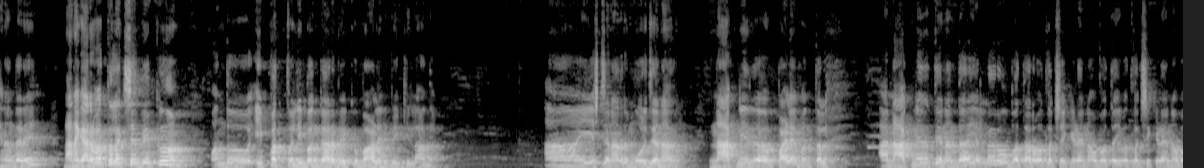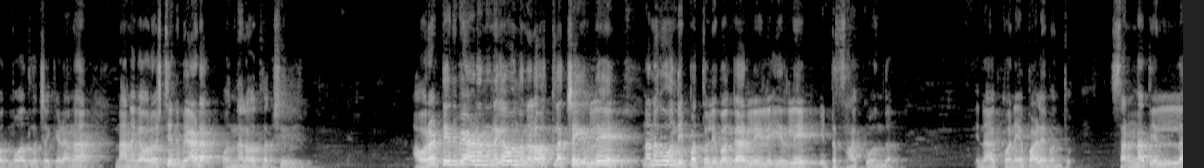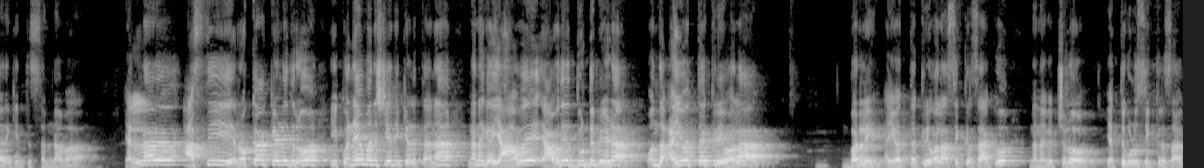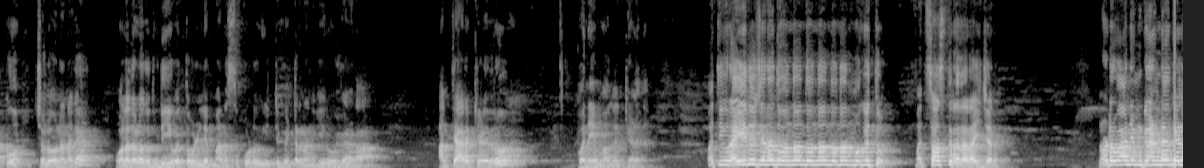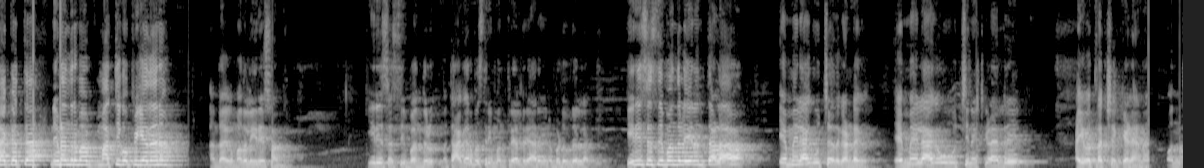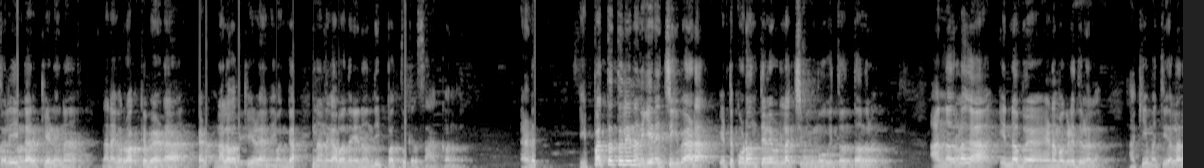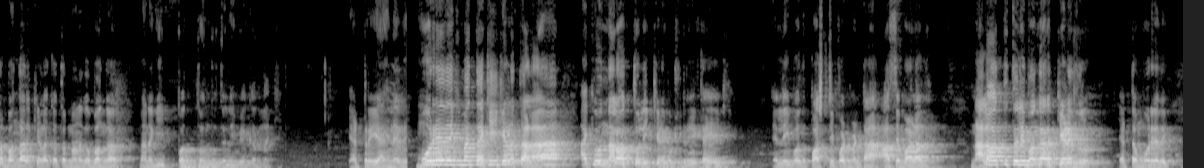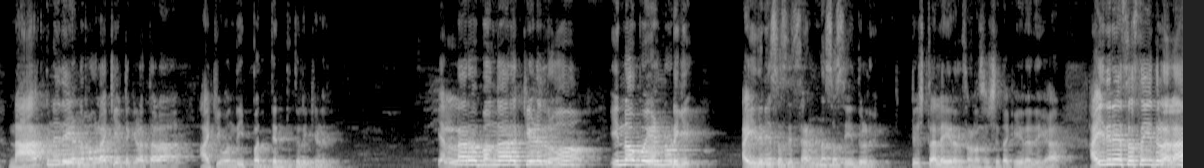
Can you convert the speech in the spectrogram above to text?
ಏನಂದರೆ, ನನಗೆ ಅರವತ್ತು ಲಕ್ಷ ಬೇಕು, ಒಂದು ಇಪ್ಪತ್ತು ತೊಲಿ ಬಂಗಾರ ಬೇಕು, ಬಾಳೆನ ಬೇಕಿಲ್ಲ ಅಂದ. ಎಷ್ಟು ಜನ ಆದರೆ? ಮೂರು ಜನ ಆದರು. ನಾಲ್ಕನೇದು ಪಾಳೆ ಬಂತಲ್ಲ. ಆ ನಾಲ್ಕನೇದತ್ತು ಏನಂದ, ಎಲ್ಲರೂ ಒಬ್ಬತ್ತು ಅರವತ್ತು ಲಕ್ಷ ಕೇಳ್ಯಾನ ಒಬ್ಬತ್ತು ಐವತ್ತು ಲಕ್ಷ ಕೇಳ್ಯಾನ ಒಬ್ಬತ್ತು ಮೂವತ್ತು ಲಕ್ಷ ಕೇಳ್ಯಾನ, ನನಗೆ ಅವರಷ್ಟೇನು ಬೇಡ ಒಂದು ನಲವತ್ತು ಲಕ್ಷ ಇರಲಿ. ಅವರಟ್ಟೇನು ಬೇಡ ನನಗೆ ಒಂದು ನಲವತ್ತು ಲಕ್ಷ ಇರಲಿ, ನನಗೂ ಒಂದು ಇಪ್ಪತ್ತು ತೊಲಿ ಬಂಗಾರ ಇರಲಿ, ಇಟ್ಟು ಸಾಕು ಅಂದ. ಇನ್ನು ಕೊನೆ ಪಾಳೆ ಬಂತು. ಸಣ್ಣತ್ ಎಲ್ಲರಿಗಿಂತ ಸಣ್ಣವ, ಎಲ್ಲರೂ ಆಸ್ತಿ ರೊಕ್ಕ ಕೇಳಿದ್ರು, ಈ ಕೊನೆ ಮನುಷ್ಯ ಏನು ಕೇಳ್ತಾನ, ನನಗೆ ಯಾವೇ, ಯಾವುದೇ ದುಡ್ಡು ಬೇಡ, ಒಂದು ಐವತ್ತು ಎಕರೆ ಹೊಲ ಬರಲಿ, ಐವತ್ತು ಎಕ್ರೆ ಹೊಲ ಸಿಕ್ಕರೆ ಸಾಕು, ನನಗೆ ಚಲೋ ಎತ್ತುಗಳು ಸಿಕ್ಕರೆ ಸಾಕು, ಚಲೋ ನನಗೆ ಹೊಲದೊಳಗೆ ದುಡಿಯುವಂಥ ಒಳ್ಳೆ ಮನಸ್ಸು ಕೊಡು, ಇಟ್ಟು ಬಿಟ್ಟರೆ ನನಗೇನು ಬೇಡ. ಅಂತ ಯಾರು ಕೇಳಿದ್ರು? ಕೊನೆ ಮಗ ಕೇಳಿದ. ಮತ್ತು ಇವ್ರು ಐದು ಜನದ ಒಂದೊಂದು ಒಂದೊಂದು ಒಂದೊಂದು ಮುಗೀತು. ಮತ್ತು ಸ್ವಸ್ತ್ರ ಅದಾರ ಐದು ಜನ. ನೋಡ್ರವ್ವ ನಿಮ್ಮ ಗಂಡ ಅಂತ ಹೇಳಕತ್ತ ನಿಮ್ಮಂದ್ರೆ ಮತ್ತಿಗೆ ಒಪ್ಪಿಗೆ ಅದಾನು? ಅಂದಾಗ ಮೊದಲು ಹಿರೇ ಸ್ವಾಮಿ ಹಿರೇ ಸಸಿ ಬಂದಳು. ಮತ್ತು ಆಗರ್ಭ ಶ್ರೀಮಂತ್ರ ಎಲ್ಲರೂ ಯಾರು ಏನು ಬಡವರಲ್ಲ? ಹಿರಿ ಸಸಿ ಬಂದಳು ಏನಂತಾಳ? ಎಂ ಎಲ್ ಎ ಆಗಿ ಹುಚ್ಚದ ಗಂಡಗ. ಎಂ ಎಲ್ ಎ ಆಗೋ ಹುಚ್ಚಿನ ಕೇಳ್ಯಾನ್ರಿ ಐವತ್ತು ಲಕ್ಷ ಕೇಳ್ಯಾನ. ಒಂದ್ ತೊಲಿ ಬಂಗಾರ ಕೇಳ್ಯಾನ. ನನಗೆ ರೊಕ್ಕ ಬೇಡ. ನಲವತ್ತು ಕೇಳ್ಯಾನ ಬಂಗಾರ. ನನಗೆ ಬಂದ್ರೆ ಇನ್ನೊಂದು ಇಪ್ಪತ್ತು ಎಕರೆ ಸಾಕಂದು ಎರಡು ಇಪ್ಪತ್ತು ತೊಲಿ ನನಗೇನು ಹೆಚ್ಚಿಗೆ ಬೇಡ. ಇಟ್ಟು ಕೊಡು ಅಂತ ಲಕ್ಷ್ಮಿಗೆ ಲಕ್ಷ್ಮಿ ಮುಗೀತು ಅಂತಂದಳು. ಅನ್ನೋದ್ರೊಳಗೆ ಇನ್ನೊಬ್ಬ ಹೆಣ್ಮಗಳಿದ್ದಳಲ್ಲ. ಆಕಿ ಮತ್ತು ಎಲ್ಲರೂ ಬಂಗಾರ ಕೇಳಕತ್ತಾರ. ನನಗೂ ಬಂಗಾರ. ನನಗೆ ಇಪ್ಪತ್ತೊಂದು ತೊಲಿ ಬೇಕಂದ ಆಕಿ. ಎಟ್ರಿ ಎರಡನೇದು ಮೂರನೇದಕ್ಕೆ ಮತ್ತೆ ಅಕ್ಕಿ ಕೇಳ್ತಾಳ. ಆಕಿ ಒಂದು ನಲವತ್ತು ತೊಲಿ ಕೇಳಿಬಿಟ್ರಿ ಕೈ ಆಕಿ ಎಲ್ಲಿಗೆ ಬಂದು ಫಸ್ಟ್ ಡಿಪಾರ್ಟ್ಮೆಂಟ್ ಆಸೆ ಭಾಳ ಅದ. ನಲವತ್ತು ತೊಲಿ ಬಂಗಾರ ಕೇಳಿದ್ಲು. ಎಟ್ಟ ಮೂರನೇದಕ್ಕೆ ನಾಲ್ಕನೇದೇ ಹೆಣ್ಣು ಮಗಳು ಆಕಿ ಎಟ್ಟು ಕೇಳ್ತಾಳ, ಆಕಿ ಒಂದು ಇಪ್ಪತ್ತೆಂಟು ತೊಲಿ ಕೇಳಿದ್ಲು. ಎಲ್ಲರೂ ಬಂಗಾರ ಕೇಳಿದ್ರು, ಇನ್ನೊಬ್ಬ ಹೆಣ್ಣು ಹುಡುಗಿ, ಐದನೇ ಸಸಿ, ಸಣ್ಣ ಸಸಿ ಇದ್ದಳ್ರಿ ಟಿಸ್ಟ್ ಅಲ್ಲೇ ಇರೋದು, ಸಣ್ಣ ಸೊಸೆ ತಕ್ಕ ಇರೋದೀಗ ಐದನೇ ಸಸಿ ಇದ್ದಳಲ್ಲ,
